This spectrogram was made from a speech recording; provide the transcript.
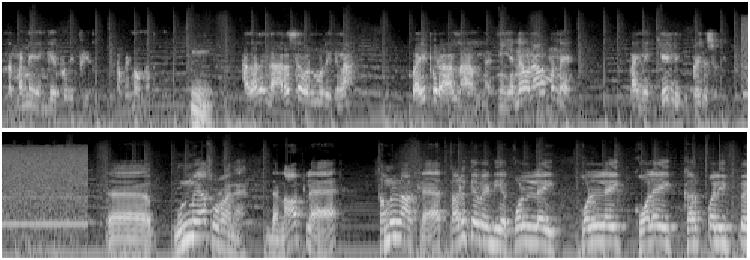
இந்த மண்ணை எங்கே புதைப்பீர். அப்படின்னு ஒன்று இருக்கு. ம். அதனால இந்த அரச வன்முறைக்கெல்லாம் பயப்படுற ஆள் நான் இல்லை. நீ என்ன வேணாலும் பண்ண. நான் என் கேள்விக்கு பதில் சொல்லி உண்மையாக சொல்கிறாங்க இந்த நாட்டில் தமிழ்நாட்டில் தடுக்க வேண்டிய கொள்ளை கொள்ளை கொலை கற்பழிப்பு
